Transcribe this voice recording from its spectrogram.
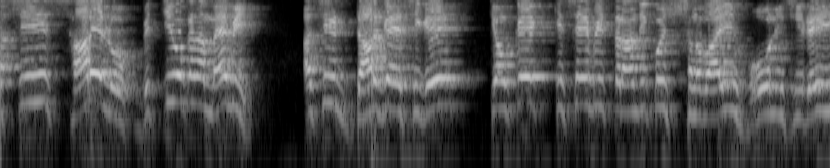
ਅਸੀਂ ਸਾਰੇ ਲੋਕ, ਵਿੱਚ ਹੀ ਉਹ ਕਹਿੰਦਾ, ਮੈਂ ਵੀ, ਅਸੀਂ ਡਰ ਗਏ ਸੀਗੇ, ਕਿਉਂਕਿ ਕਿਸੇ ਵੀ ਤਰ੍ਹਾਂ ਦੀ ਕੋਈ ਸੁਣਵਾਈ ਹੋ ਨਹੀਂ ਸੀ ਰਹੀ।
